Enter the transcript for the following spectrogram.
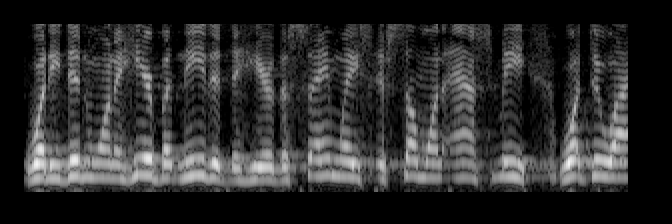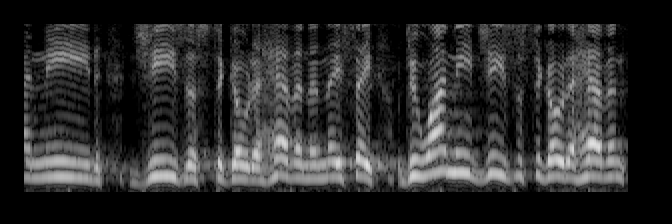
what he didn't want to hear but needed to hear. The same way, if someone asked me, What do I need Jesus to go to heaven? And they say, Do I need Jesus to go to heaven?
